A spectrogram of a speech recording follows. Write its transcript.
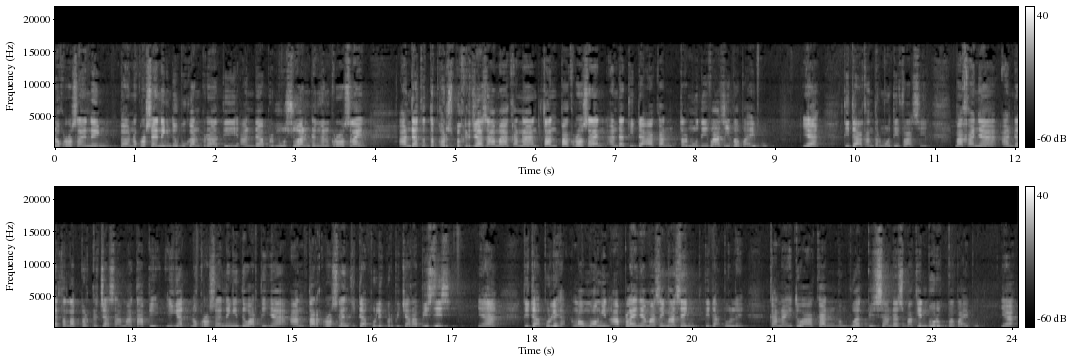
no cross lining, bah, no cross lining itu bukan berarti Anda bermusuhan dengan cross line. Anda tetap harus bekerja sama karena tanpa cross line Anda tidak akan termotivasi Bapak Ibu ya tidak akan termotivasi. Makanya anda telah bekerja sama tapi ingat no cross landing itu artinya antar cross line tidak boleh berbicara bisnis ya. Tidak boleh ngomongin apply-nya masing-masing tidak boleh. Karena itu akan membuat bisnis anda semakin buruk bapak ibu ya.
